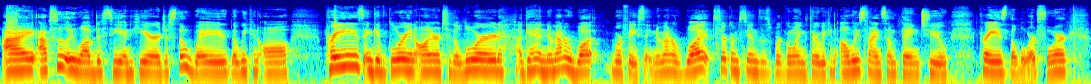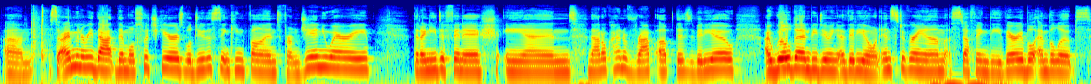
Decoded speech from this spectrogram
I absolutely love to see and hear just the way that we can all praise and give glory and honor to the Lord. Again, no matter what we're facing, no matter what circumstances we're going through, we can always find something to praise the Lord for. Um, so I'm going to read that, then we'll switch gears. We'll do the sinking fund from January that I need to finish, and that'll kind of wrap up this video. I will then be doing a video on Instagram stuffing the variable envelopes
